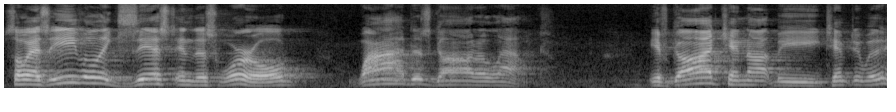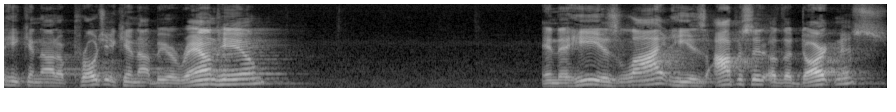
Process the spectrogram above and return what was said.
So, as evil exists in this world, why does God allow it? If God cannot be tempted with it, he cannot approach it, it cannot be around him, and that he is light, he is opposite of the darkness,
